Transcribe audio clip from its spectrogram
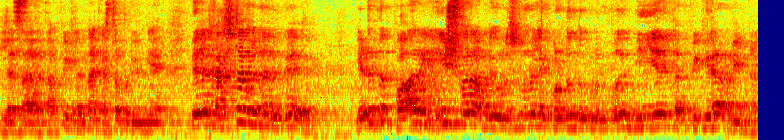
இல்லை சார் தப்பிக்கலன்னா கஷ்டப்படுவீங்க. இதில் கஷ்டம் என்ன இருக்கு? எடுத்து பாரு ஈஸ்வர் அப்படி ஒரு சூழ்நிலை கொண்டு வந்து கொடுக்கும்போது நீ ஏன் தப்பிக்கிற? அப்படின்னா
